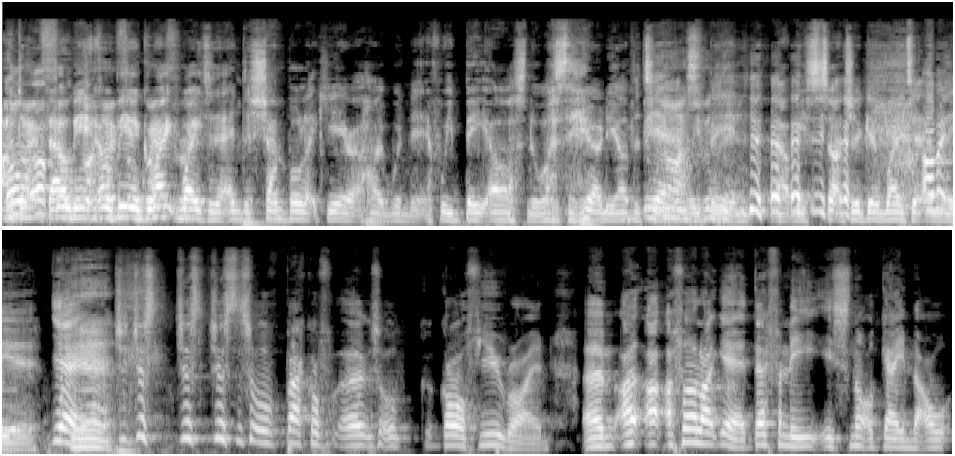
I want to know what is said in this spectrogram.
I don't That feel, would be, I it would don't be a great for way to end a shambolic year at home, wouldn't it? If we beat Arsenal as the only other team Yeah. that we've Nice, wouldn't that would be such a good way to I end mean, the year. Yeah, Yeah. just just just to sort of back off, uh, sort of go off you, Ryan. Um, I- I, I feel like yeah, definitely it's not a game that I'll,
